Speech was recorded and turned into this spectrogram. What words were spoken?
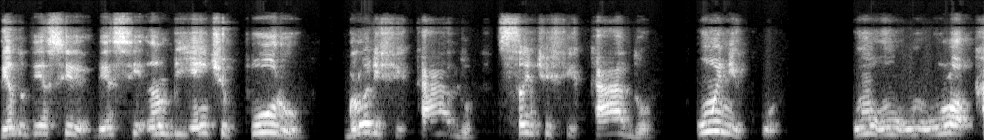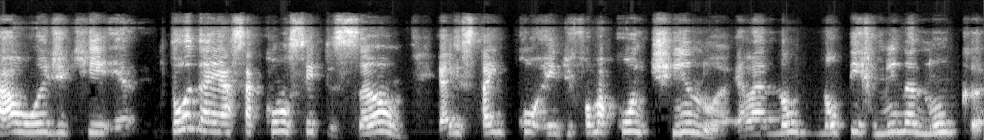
dentro desse, desse ambiente puro, glorificado, santificado, único, um, um, um local onde que toda essa concepção ela está em, de forma contínua, ela não, não termina nunca.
